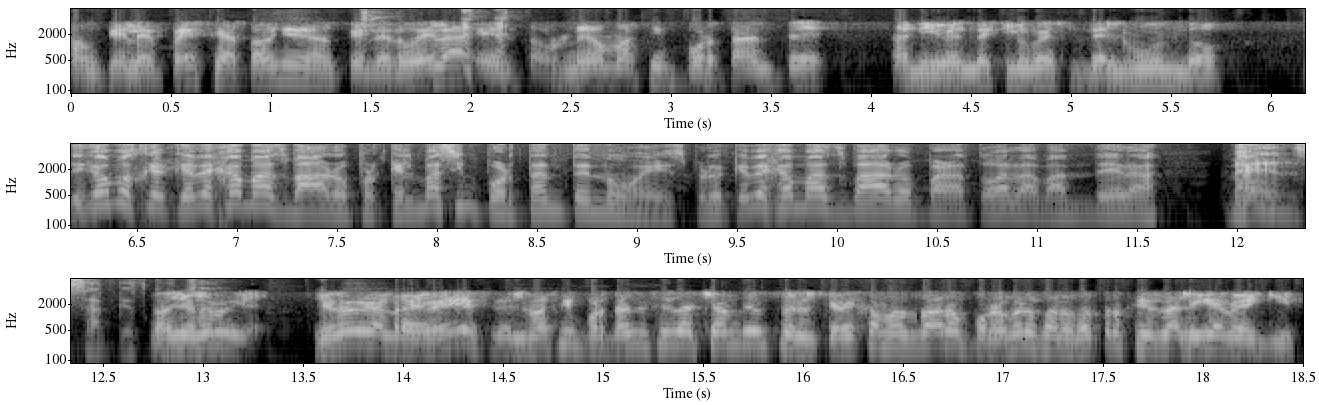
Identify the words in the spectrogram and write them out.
aunque le pese a Toño y aunque le duela, el torneo más importante a nivel de clubes del mundo. Digamos que el que deja más varo, porque el más importante no es, pero el que deja más varo para toda la bandera mensa que No, yo creo que, yo creo que al revés. El más importante sí es la Champions, pero el que deja más varo, por lo menos a nosotros, sí es la Liga MX.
